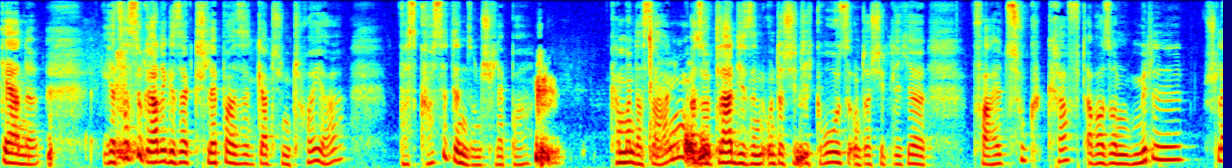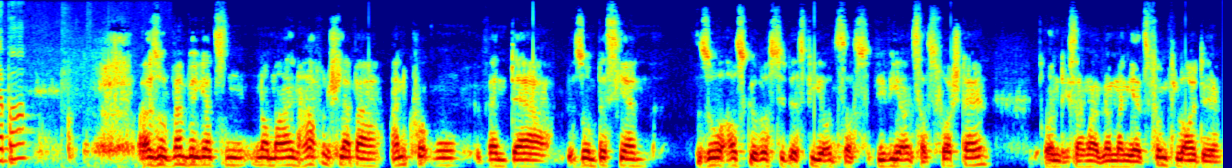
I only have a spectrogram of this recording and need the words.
Gerne. Jetzt hast du gerade gesagt, Schlepper sind ganz schön teuer. Was kostet denn so ein Schlepper? Kann man das sagen? Also, also klar, die sind unterschiedlich groß, unterschiedliche Verhaltszugkraft, aber so ein Mittelschlepper? Also wenn wir jetzt einen normalen Hafenschlepper angucken, wenn der so ein bisschen so ausgerüstet ist, wie, uns das, wie wir uns das vorstellen, und ich sage mal, wenn man jetzt fünf Leute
